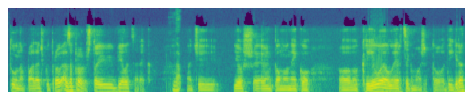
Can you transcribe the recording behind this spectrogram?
tu napadačku troju, a zapravo što je i Bjelica rekao. Da. Znači, još eventualno neko o, krilo, jer Erceg može to odigrat.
